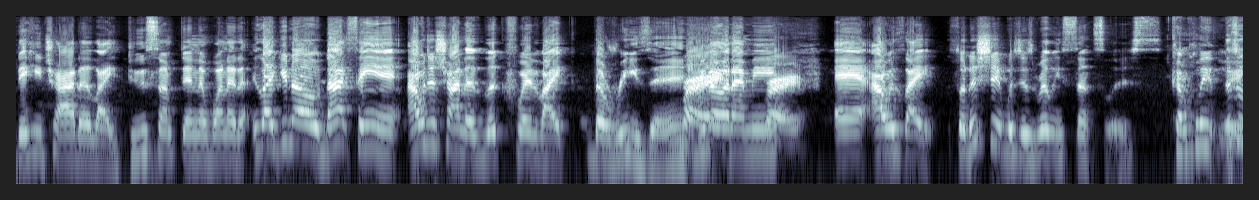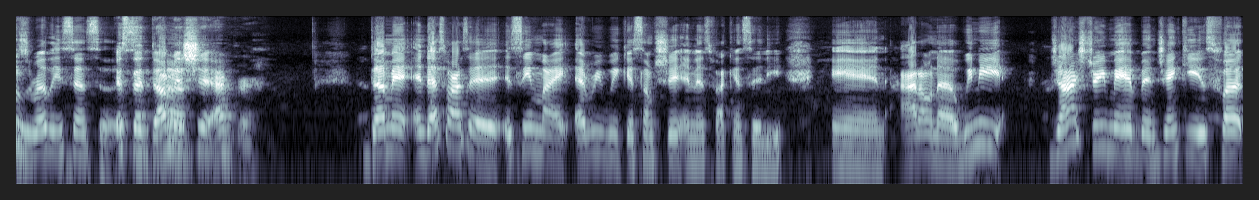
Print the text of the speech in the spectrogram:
did he try to like do something to one of the like you know not saying i was just trying to look for like the reason right. you know what i mean right and I was like, so this shit was just really senseless. Completely. This was really senseless. It's the dumbest uh, shit ever. Dumb it, and that's why I said it seemed like every week is some shit in this fucking city, and I don't know. We need John Street may have been janky as fuck,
